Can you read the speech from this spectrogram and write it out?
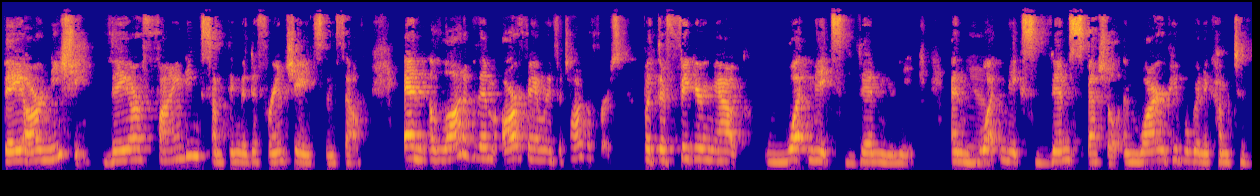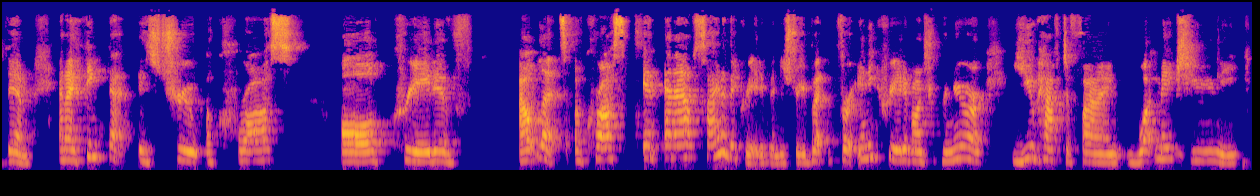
they are niching. They are finding something that differentiates themselves. And a lot of them are family photographers, but they're figuring out what makes them unique and yeah. what makes them special and why are people going to come to them. And I think that is true across all creative outlets across and, and, outside of the creative industry but for any creative entrepreneur you have to find what makes you unique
